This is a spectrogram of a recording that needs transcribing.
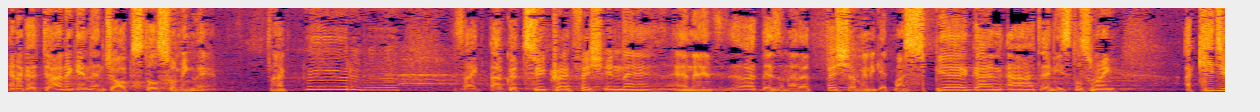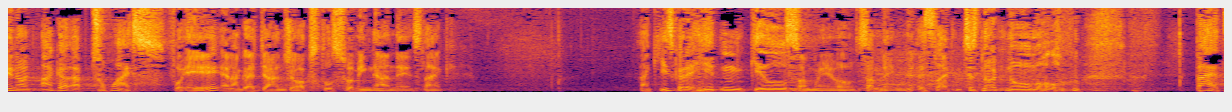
and I go down again and Jock's still swimming there. Like, it's like, I've got two crayfish in there and there's, uh, there's another fish. I'm going to get my spear gun out and he's still swimming. I kid you not, I go up twice for air and I go down, Jock's still swimming down there. It's like, like he's got a hidden gill somewhere or something. It's like just not normal. but,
